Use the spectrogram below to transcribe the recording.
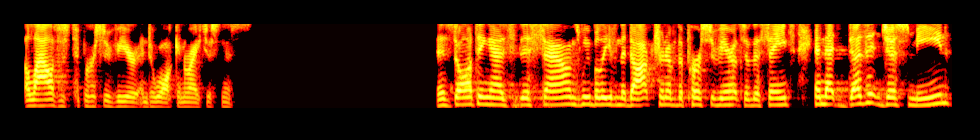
allows us to persevere and to walk in righteousness. As daunting as this sounds, we believe in the doctrine of the perseverance of the saints. And that doesn't just mean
